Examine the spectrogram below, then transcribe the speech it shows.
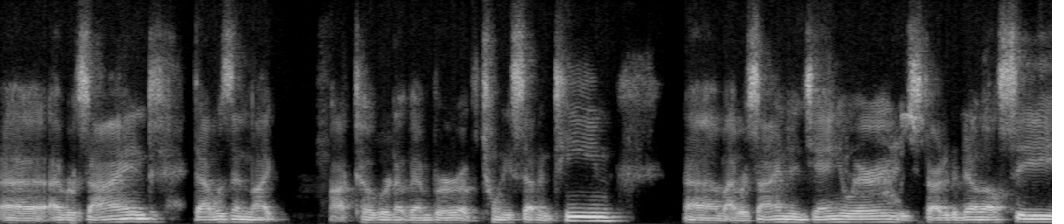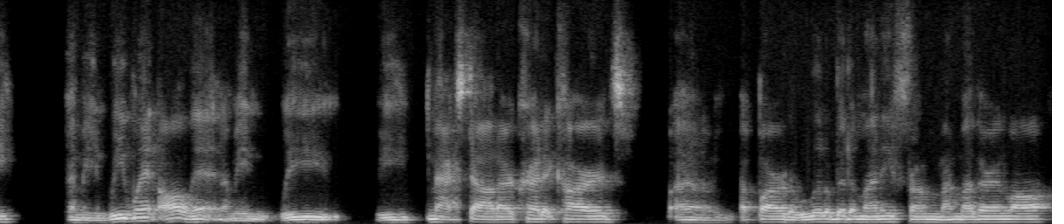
uh, I resigned. That was in like October, November of 2017. Um, I resigned in January. We started an LLC. I mean, we went all in. I mean, we we maxed out our credit cards. Um, I borrowed a little bit of money from my mother-in-law,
